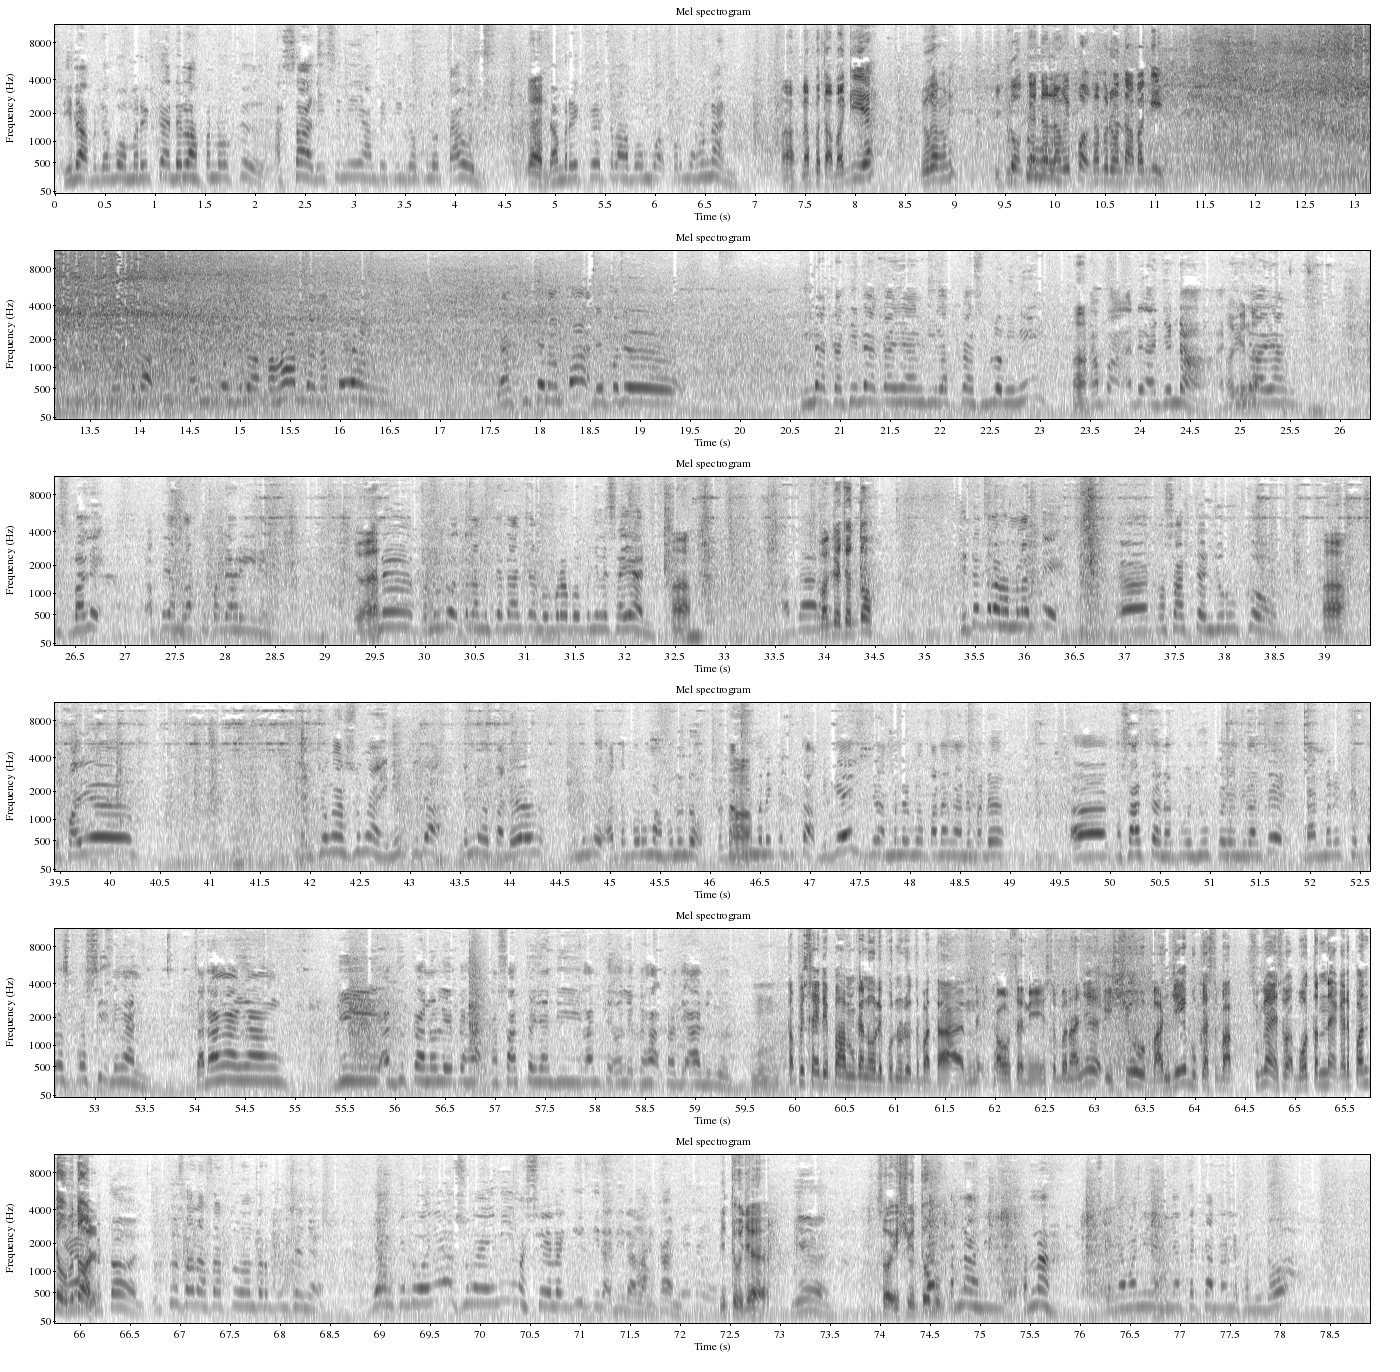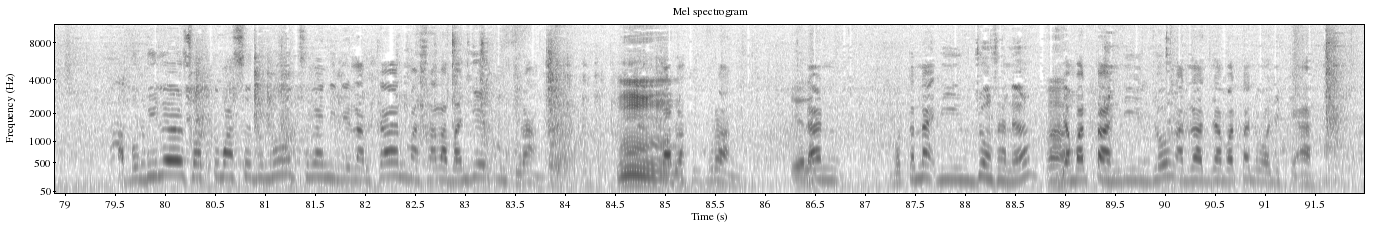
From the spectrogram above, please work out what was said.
tidak penceroboh mereka adalah peneroka asal di sini hampir 30 tahun Kan? dan mereka telah membuat permohonan Ha, kenapa tak bagi ya? Diorang ni ikutkan Itu- dalam report kenapa diorang tak bagi? Itu sebab kami pun tidak faham dan apa yang yang kita nampak daripada tindakan-tindakan yang dilakukan sebelum ini Ha. nampak ada agenda agenda, Agenda. yang di sebalik apa yang berlaku pada hari ini Ya. eh? kerana penduduk telah mencadangkan beberapa penyelesaian Ha. agar Sebagai contoh. kita telah melantik uh, konsultan juruko Ha. supaya lencongan sungai ini tidak kena pada penduduk ataupun rumah penduduk tetapi Ha. mereka tetap degil tidak menerima pandangan daripada uh, konsultan ataupun jurukau yang dilantik dan mereka terus proceed dengan cadangan yang diajukan oleh pihak konsultan yang dilantik oleh pihak kerajaan juga Hmm. Tapi saya dipahamkan oleh penduduk tempatan kawasan ni sebenarnya isu banjir bukan sebab sungai sebab bottleneck kat depan tu Ya, betul. betul itu salah satu antara puncanya yang keduanya sungai ini masih lagi tidak didalamkan Itu je. ya So isu tu Dan pernah di pernah sebagaimana yang dinyatakan oleh penduduk apabila suatu masa dulu sungai ini didalamkan masalah banjir pun kurang hmm. telah berlaku kurang Yalah. dan bottleneck di ujung sana Ha. jambatan di ujung adalah jambatan di wajah KR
